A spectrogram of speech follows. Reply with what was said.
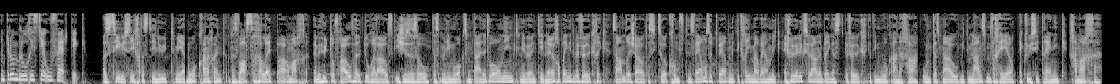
und darum brauche ich die Aufwertung. Also das Ziel ist sicher, dass die Leute mehr Murg können, das Wasser erlebbar machen Wenn man heute auf Frauenfeld durchläuft, ist es so, dass man die Murg zum Teil nicht wahrnimmt. Wir wollen die näher bringen der Bevölkerung. Das andere ist auch, dass in Zukunft es wärmer sollte werden mit der Klimaerwärmung. Eine Kühlung soll bringen, dass die Bevölkerung die Murg kann. Und dass man auch mit dem langsamen Verkehr eine gewisse Training kann machen kann.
